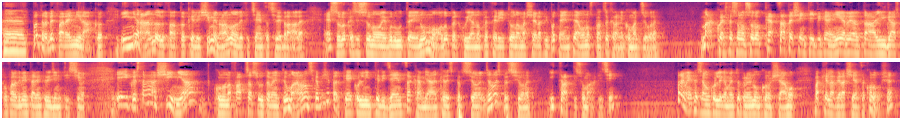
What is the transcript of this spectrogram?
Eh, Potrebbe fare il miracolo, ignorando il fatto che le scimmie non hanno una deficienza cerebrale, è solo che si sono evolute in un modo per cui hanno preferito una mascella più potente a uno spazio cranico maggiore. Ma queste sono solo cazzate scientifiche, in realtà il gas può farle diventare intelligentissime. E questa scimmia, con una faccia assolutamente umana, non si capisce perché con l'intelligenza cambia anche l'espressione, già non l'espressione, i tratti somatici. Probabilmente c'è un collegamento che noi non conosciamo, ma che la vera scienza conosce.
